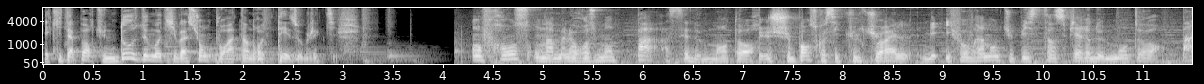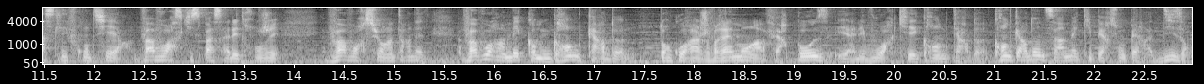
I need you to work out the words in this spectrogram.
et qui t'apporte une dose de motivation pour atteindre tes objectifs. En France, on n'a malheureusement pas assez de mentors. Je pense que c'est culturel, mais il faut vraiment que tu puisses t'inspirer de mentors. Passe les frontières, va voir ce qui se passe à l'étranger, va voir sur internet, va voir un mec comme Grande Cardone. T'encourage vraiment à faire pause et aller voir qui est Grande Cardone. Grande Cardone, c'est un mec qui perd son père à 10 ans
